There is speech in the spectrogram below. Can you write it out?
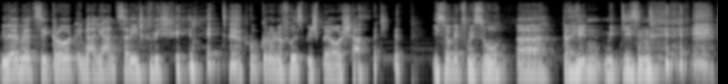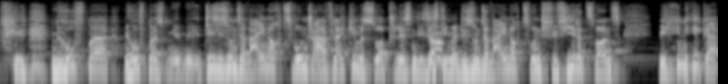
wie wenn man jetzt sich gerade in der Allianz Arena befindet und gerade ein Fußballspiel anschaut. Ich sag jetzt mal so, äh, dahin mit diesen, wir hoffen mal, wir hoffen mal, das ist unser Weihnachtswunsch, auch vielleicht können wir es so abschließen, dieses Ja. Thema, das ist unser Weihnachtswunsch für 24, weniger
